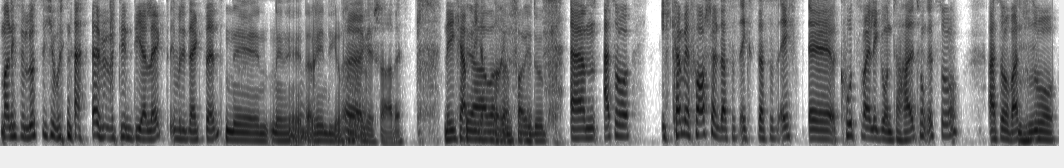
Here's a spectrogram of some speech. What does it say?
machen die so lustig über den, über den Dialekt, über den Akzent? Nee, nee, nee, da reden die ganz Äh, normal. okay, schade. Nee, ich habe Ja, ich aber war Englisch funny, dude. Ähm, also, ich kann mir vorstellen, dass es, dass es echt äh, kurzweilige Unterhaltung ist so. Also, weißt Mhm. du, so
